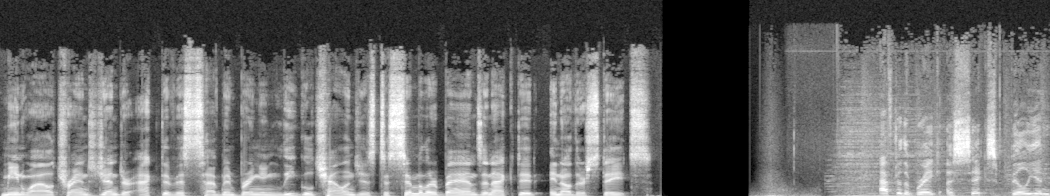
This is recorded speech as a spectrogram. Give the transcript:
Meanwhile, transgender activists have been bringing legal challenges to similar bans enacted in other states. After the break, a $6 billion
